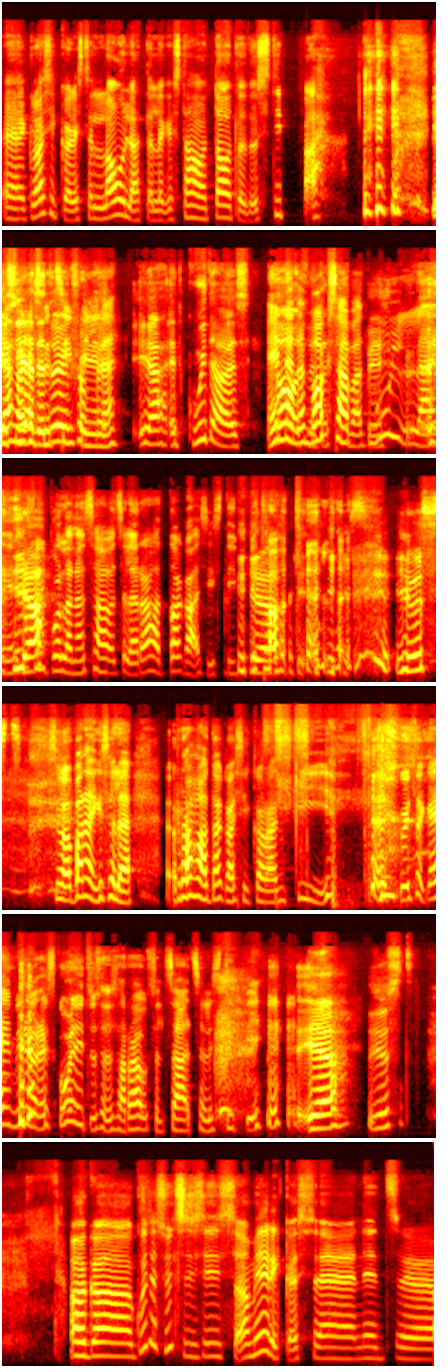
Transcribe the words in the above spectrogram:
eh, klassikalistele lauljatele, kes tahavad taotleda stippe jah, väga spetsiifiline. jah, et kuidas. enne nad maksavad stippi. mulle ja siis võib-olla nad saavad selle raha tagasi stippi taotledes. just. siis ma panengi selle raha tagasi garantii kui sa käid minu juures koolitusel, sa raudselt saad selle stipi jah, just aga kuidas üldse siis Ameerikas äh, need äh,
